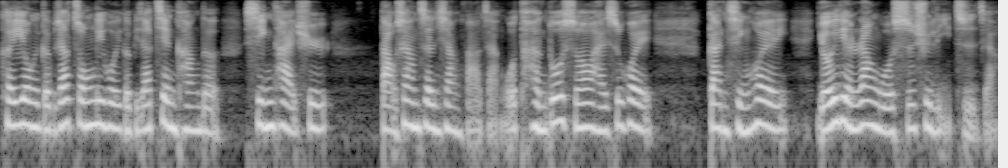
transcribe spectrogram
可以用一个比较中立或一个比较健康的心态去导向正向发展。我很多时候还是会感情会有一点让我失去理智，这样。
